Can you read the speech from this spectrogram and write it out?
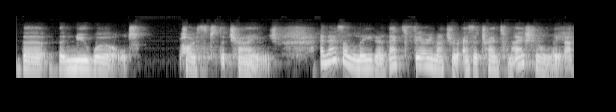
the, the new world post the change. And as a leader, that's very much, as a transformational leader,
